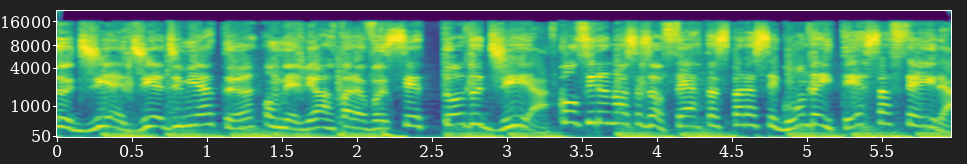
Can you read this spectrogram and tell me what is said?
Todo dia é dia de Miatã. O melhor para você todo dia. Confira nossas ofertas para segunda e terça-feira.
